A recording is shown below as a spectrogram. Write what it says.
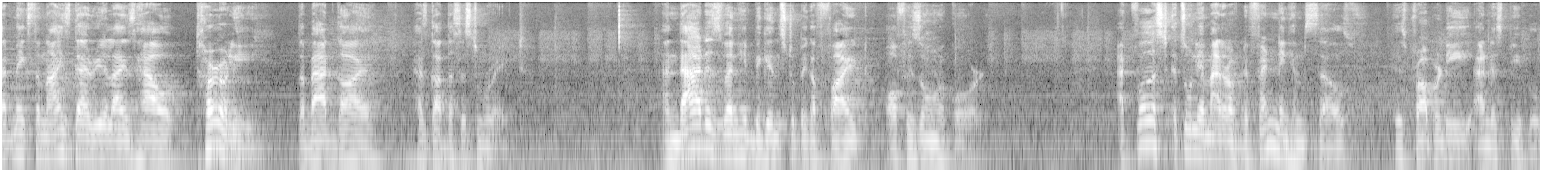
that makes the nice guy realize how thoroughly the bad guy has got the system rigged. And that is when he begins to pick a fight of his own accord. At first, it's only a matter of defending himself, his property, and his people,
